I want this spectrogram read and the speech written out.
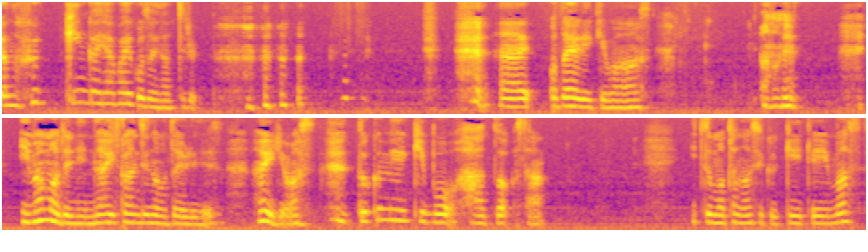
あの腹筋がやばいことになってる。はいお便りいきます。あのね今までにない感じのお便りです。はいいきます。匿名希望ハートさん。いつも楽しく聞いています。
